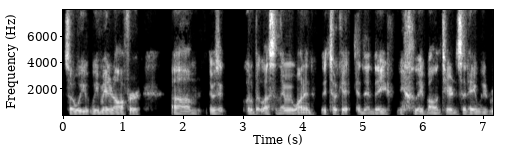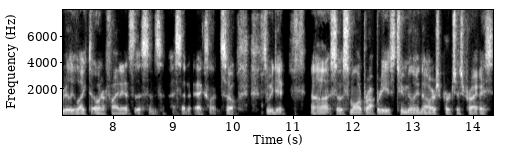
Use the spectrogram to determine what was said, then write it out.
so we we made an offer. Um, it was a a little bit less than they wanted. They took it and then they, you know, they volunteered and said, Hey, we'd really like to owner finance this. And I said, excellent. So, so we did. Uh, so smaller property is $2 million purchase price.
